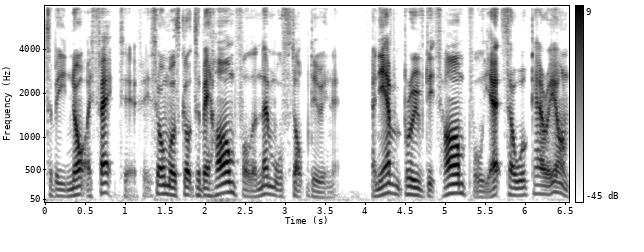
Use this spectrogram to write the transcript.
to be not effective. It's almost got to be harmful, and then we'll stop doing it. And you haven't proved it's harmful yet, so we'll carry on.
